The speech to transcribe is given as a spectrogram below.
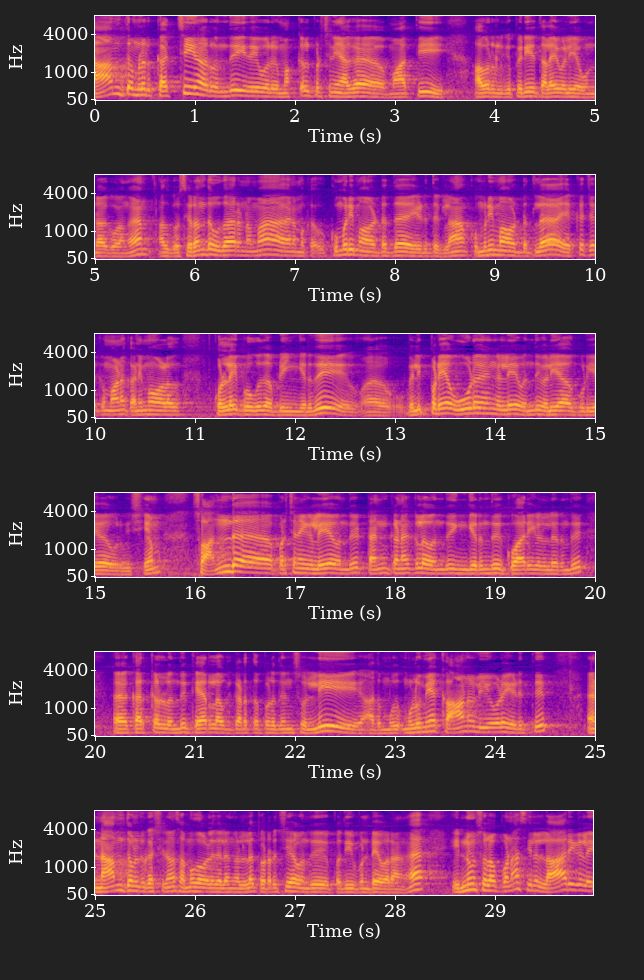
நாம் தமிழர் கட்சியினர் வந்து இதை ஒரு மக்கள் பிரச்சனையாக மாற்றி அவர்களுக்கு பெரிய தலைவலியை உண்டாக்குவாங்க. அதுக்கு ஒரு சிறந்த உதாரணமாக நம்ம குமரி மாவட்டத்தை எடுத்துக்கலாம். குமரி மாவட்டத்தில் எக்கச்சக்கமான கனிம வள கொள்ளை போகுது அப்படிங்கிறது வெளிப்படையாக ஊடகங்களே வந்து வெளியாகக்கூடிய ஒரு விஷயம். ஸோ அந்த பிரச்சனைகளே வந்து டன் கணக்கில் வந்து இங்கேருந்து குவாரிகள்லேருந்து கற்கள் வந்து கேரளாவுக்கு கடத்தப்படுதுன்னு சொல்லி அதை மு முழுமையாக காணொலியோடு எடுத்து நாம் தமிழர் கட்சி தான் சமூக வலைதளங்களில் தொடர்ச்சியாக வந்து பதிவு பண்ணிட்டே வராங்க. இன்னும் சொல்லப்போனால் சில லாரிகளை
